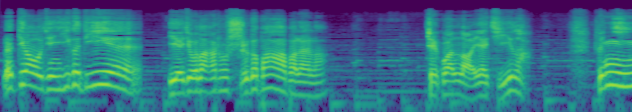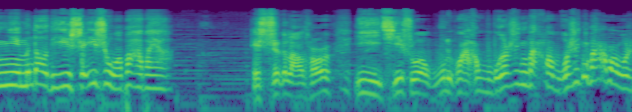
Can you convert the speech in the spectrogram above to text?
那掉进一个爹，也就拉出十个爸爸来了。这官老爷急了，说：“你你们到底谁是我爸爸呀？”这十个老头一起说：“呜里哇啦，我是你爸爸，我是你爸爸，我，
